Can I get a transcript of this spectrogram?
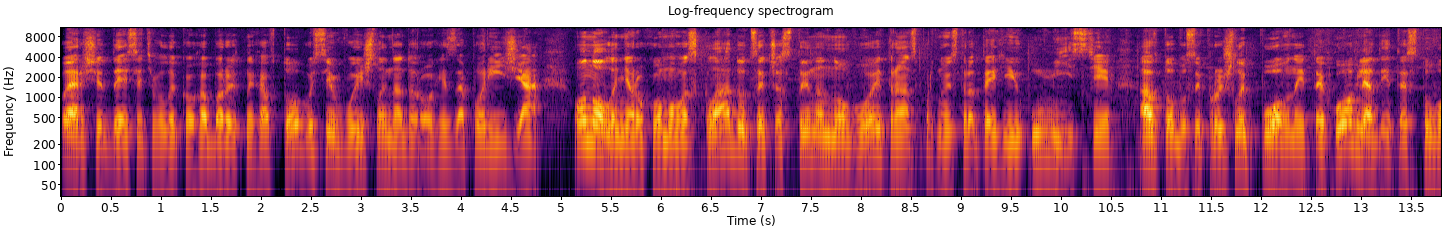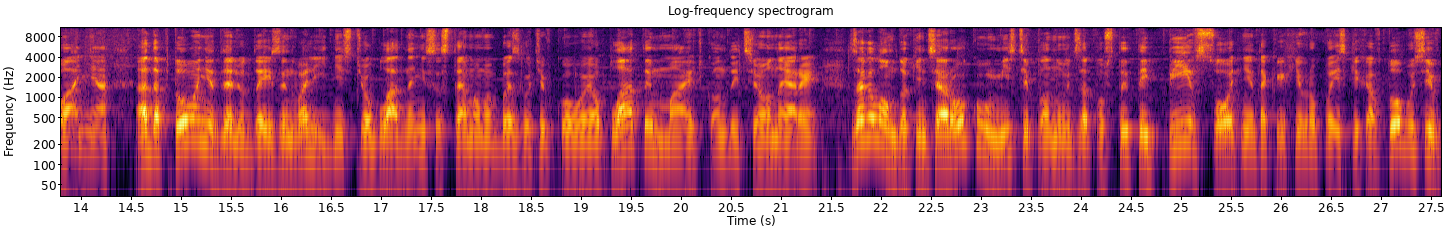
Перші 10 великогабаритних автобусів вийшли на дороги Запоріжжя. Оновлення рухомого складу це частина нової транспортної стратегії у місті. Автобуси пройшли повний техогляд і тестування, адаптовані для людей з інвалідністю, обладнані системами безготівкової оплати, мають кондиціонери. Загалом до кінця року у місті планують запустити півсотні таких європейських автобусів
